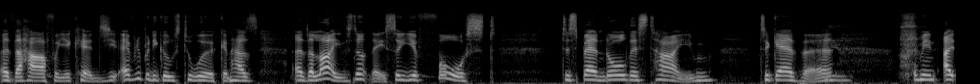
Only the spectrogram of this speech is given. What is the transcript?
other half or your kids. You, everybody goes to work and has other lives, don't they? So you're forced to spend all this time together. I mean, I.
